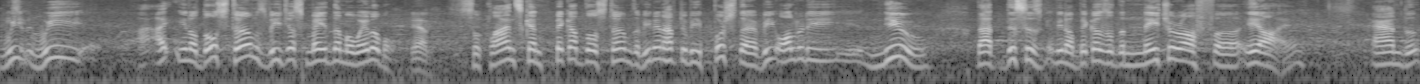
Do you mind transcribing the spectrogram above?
We, we I, you know, those terms, we just made them available. Yeah. So clients can pick up those terms. We didn't have to be pushed there. We already knew that this is, you know, because of the nature of uh, AI, and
